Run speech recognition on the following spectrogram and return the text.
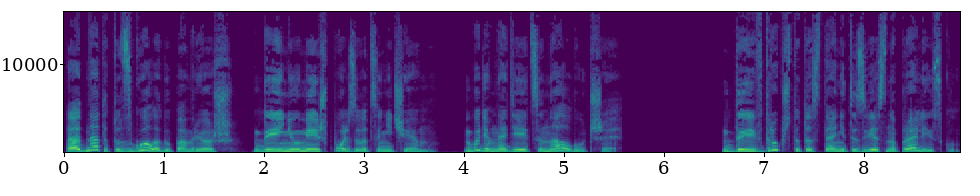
Одна ты тут с голоду помрешь, да и не умеешь пользоваться ничем. Будем надеяться на лучшее. Да и вдруг что-то станет известно про Лиску.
